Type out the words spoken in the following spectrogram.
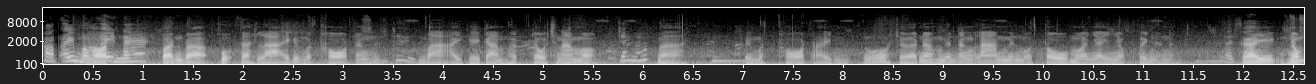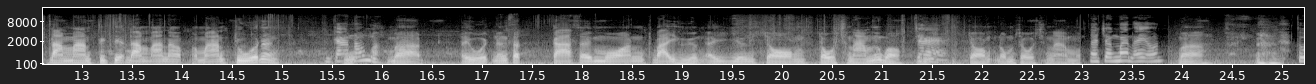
ថតអីមកថតអីណាប៉ុន្តែពួកតែឡាអីគេមកថតហ្នឹងចាបាទអីគេកម្មហឹកចូលឆ្នាំមកចឹងហ៎បាទ គេមកថតឯងអូច្រើនណាស់មានទាំងឡានមានម៉ូតូមកញ៉ៃញុកពេញអាហ្នឹងគេខ្ញុំដាំបានតិចទៀតដាំបានតែប្រហែលជួរហ្នឹងការនោះហ៎បាទហើយរួចហ្នឹងសិតការសើមន់ស្បាយរឿងអីយើងចងចូលឆ្នាំហ្នឹងបងចាចងដុំចូលឆ្នាំមកតែចឹងមែនអីអូនបាទទូ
